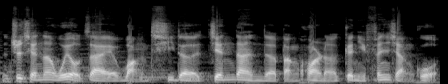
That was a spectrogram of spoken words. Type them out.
那之前呢，我有在往期的煎蛋的板块呢，跟你分享过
